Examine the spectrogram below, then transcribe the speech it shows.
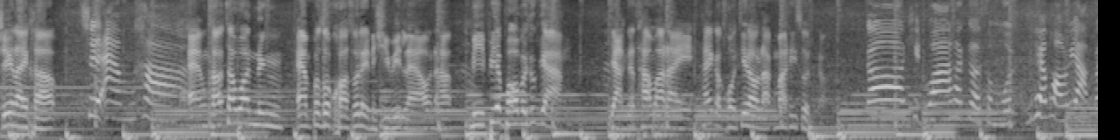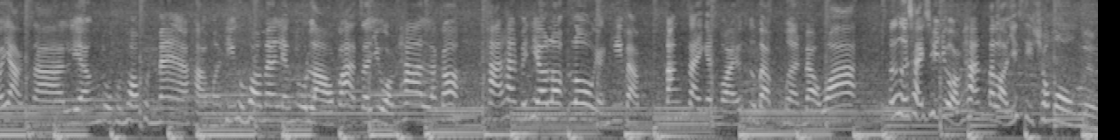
ชื่ออะไรครับ ชื่อแอมค่ะ แอมครับถ้าวันหนึ่งแอมประสบความสำเร็จในชีวิตแล้วนะครับ มีเพียบพร้อมไปทุกอย่าง อยากจะทำอะไรให้กับคนที่เรารักมากที่สุดครับ ก็คิดว่าถ้าเกิดสมมติเพียบพร้อมทุกอย่างก็อยากจะเลี้ยงดูคุณพ่อคุณแม่ค่ะ เหมือนที่คุณพ่อแม่เลี้ยงดูเราก็อาจจะอยู่กับท่าน แล้วก็พาท่านไปเที่ยวรอบโลกอย่างที่แบบตั้งใจกันไว้ก็คือแบบเหมือนแบบว่า ก็คือใช้ชีวิตอยู่กับท่านตลอด 24 ชั่วโมงเลย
